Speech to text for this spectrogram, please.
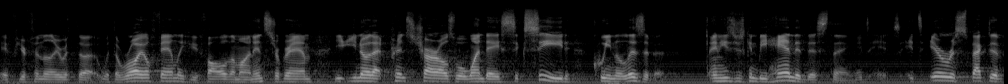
If you're familiar with the, with the royal family, if you follow them on Instagram, you, you know that Prince Charles will one day succeed Queen Elizabeth. And he's just going to be handed this thing. It's, it's, it's irrespective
